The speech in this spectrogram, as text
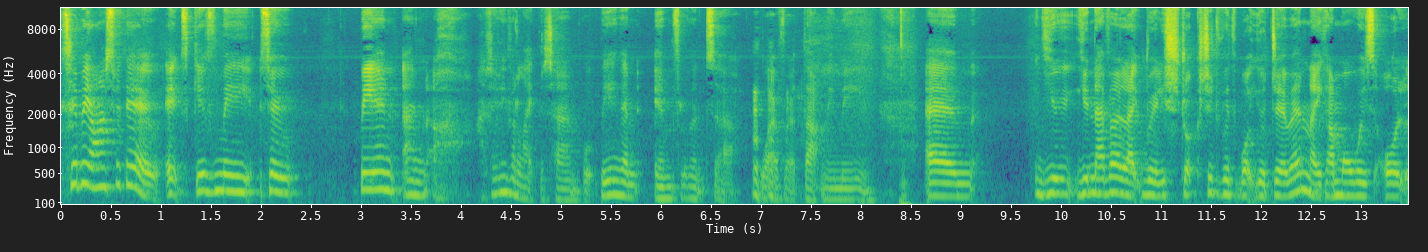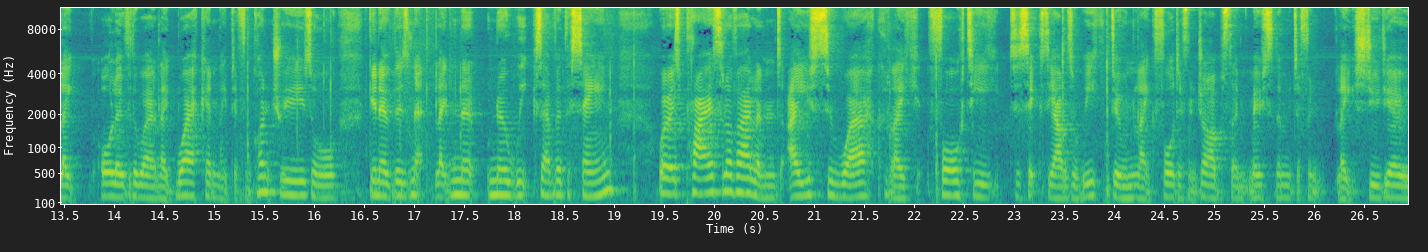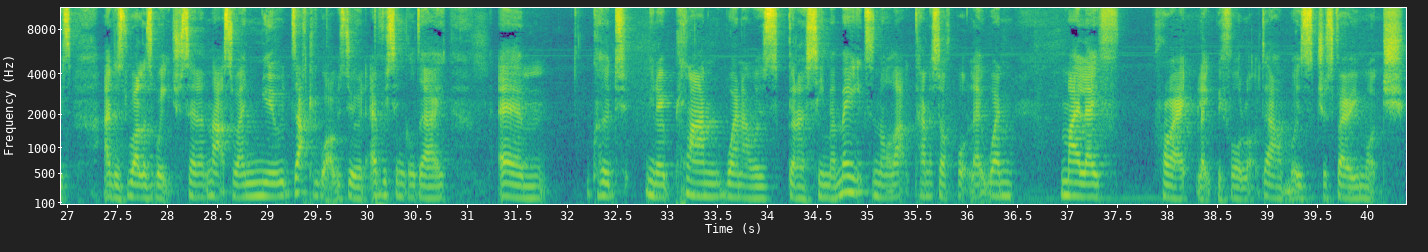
to be honest with you, it's given me so being an oh, I don't even like the term, but being an influencer, whatever that may mean, um, you you're never like really structured with what you're doing. Like I'm always all like all over the world, like working like different countries, or you know, there's ne- like no no weeks ever the same. Whereas prior to Love Island, I used to work like 40 to 60 hours a week doing like four different jobs, like most of them different like studios and as well as waitressing and that. So I knew exactly what I was doing every single day. Um, could, you know, plan when I was going to see my mates and all that kind of stuff. But like when my life prior, like before lockdown was just very much,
